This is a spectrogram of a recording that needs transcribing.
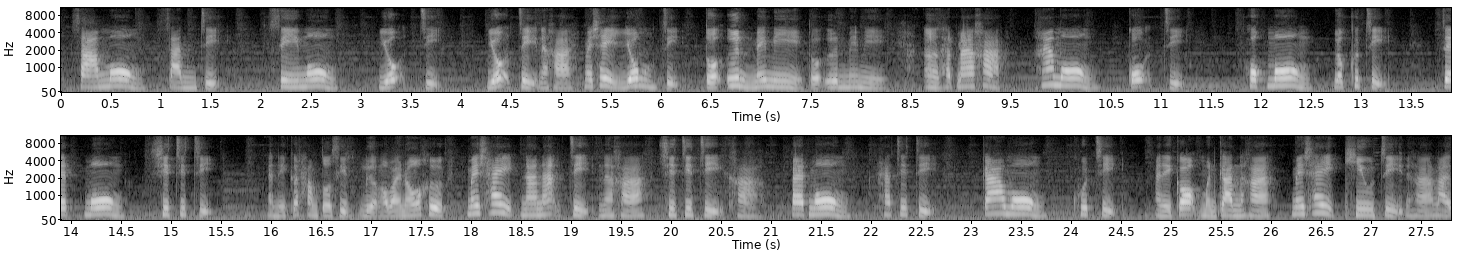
3โมงซันจิ4โมงโยจิโยจินะคะ ไม่ใช่ย่งจิ ตัวอื่นไม่มีตัวอื่นไม่มี เออถัดมาค่ะ5โมงโกจิ 6 โมงโลคุจิ7โมงชิจิจิ อันนี้ก็ทำตัวสีเหลืองเอาไว้เนาะก็คือ ไม่ใช่นานะจินะคะ ชิจิจิค่ะ8โมงฮาจิจิ9โมงคุจิอันนี้ก็เหมือนกันนะคะ ไม่ใช่คิวจินะคะ หลาย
